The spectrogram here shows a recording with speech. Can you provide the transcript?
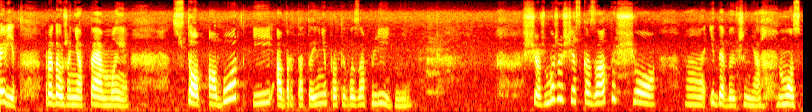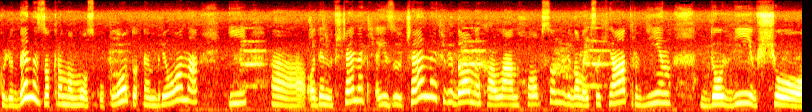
Привіт! Продовження теми стоп-аборт і абортативні противозаплідні. Що ж, можу ще сказати, що е, іде вивчення мозку людини, зокрема мозку плоду, ембріона, і один вчених із учених відомих Алан Хобсон, відомий психіатр, він довів, що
